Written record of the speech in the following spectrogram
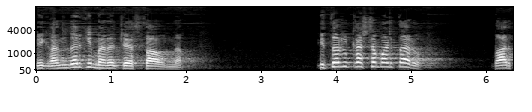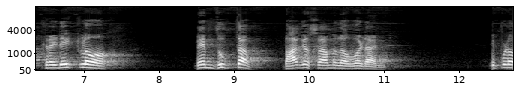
మీకు అందరికీ మనం చేస్తా ఉన్నాం. ఇతరులు కష్టపడతారు. వారి క్రెడిట్లో మేము దూకుతాం భాగస్వాములు అవ్వడానికి. ఇప్పుడు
